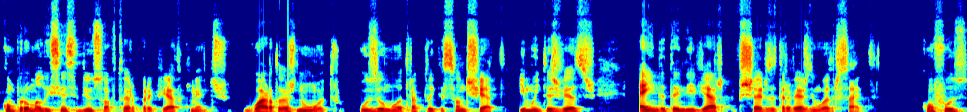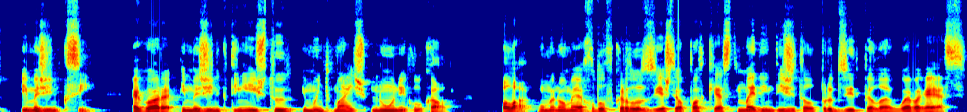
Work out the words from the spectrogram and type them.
Comprou uma licença de um software para criar documentos, guarda-os num outro, usa uma outra aplicação de chat e muitas vezes ainda tem de enviar fecheiros através de um outro site. Confuso? Imagino que sim. Agora imagine que tinha isto tudo e muito mais num único local. Olá, o meu nome é Rodolfo Cardoso e este é o podcast Made in Digital produzido pela WebHS.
